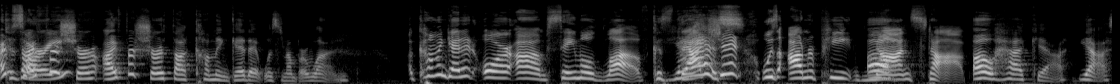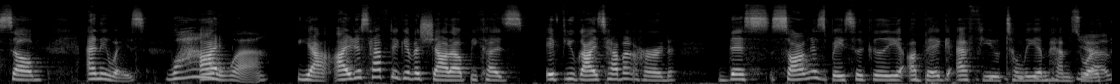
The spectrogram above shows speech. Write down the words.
Because I sorry. for sure, I for sure thought "Come and Get It" was number one. Come and get it, or um, same old love, because that shit was on repeat nonstop. Oh heck yeah, yeah. So, anyways, Wow. yeah, I just have to give a shout out because if you guys haven't heard, this song is basically a big fu to Liam Hemsworth. Yes.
